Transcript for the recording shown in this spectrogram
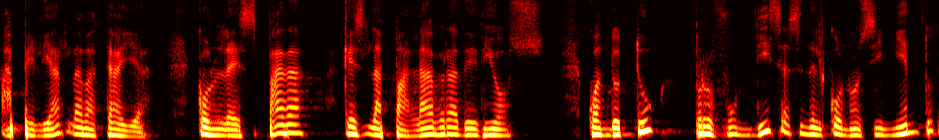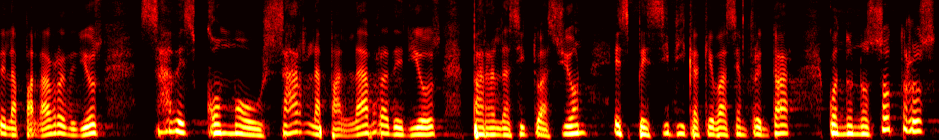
a pelear la batalla con la espada que es la palabra de Dios, cuando tú profundizas en el conocimiento de la palabra de Dios, sabes cómo usar la palabra de Dios para la situación específica que vas a enfrentar. Cuando nosotros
